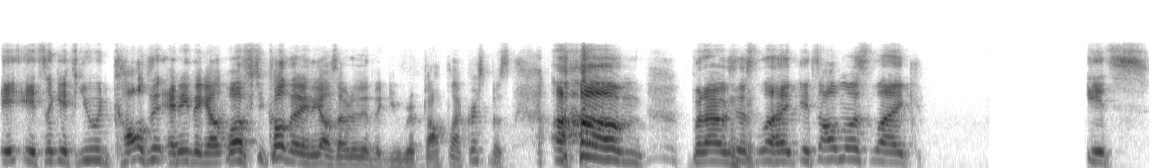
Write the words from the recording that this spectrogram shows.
it, it's like if you had called it anything else. Well, if you called it anything else, I would have been like you ripped off Black Christmas. Um, but I was just like, it's almost like it's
